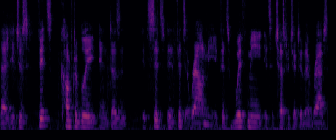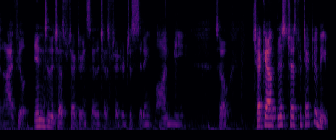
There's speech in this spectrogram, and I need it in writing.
that it just fits comfortably and doesn't it sits it fits around me. It fits with me. It's a chest protector that wraps and I feel into the chest protector instead of the chest protector just sitting on me. So check out this chest protector, the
